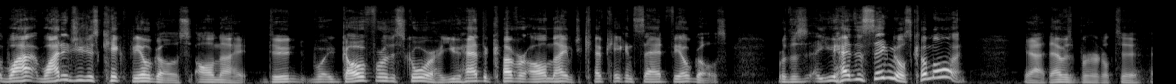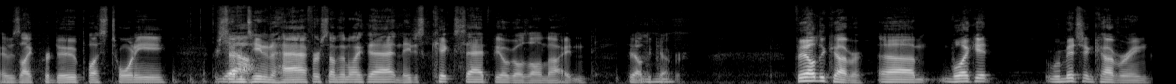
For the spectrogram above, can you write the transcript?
why, why did you just kick field goals all night, dude? Go for the score. You had the cover all night, but you kept kicking sad field goals. Where this, you had the signals. Come on. Yeah, that was brutal too. It was like Purdue plus 20 or Yeah. 17 and a half or something like that. And they just kicked sad field goals all night and failed to cover. Failed to cover. Um, look at, we're mentioning covering,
